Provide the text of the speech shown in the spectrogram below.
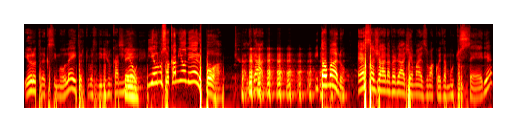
Euro Truck Simulator, que você dirige um caminhão, Sim. e eu não sou caminhoneiro, porra. Tá ligado? então, mano, essa já na verdade é mais uma coisa muito séria.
